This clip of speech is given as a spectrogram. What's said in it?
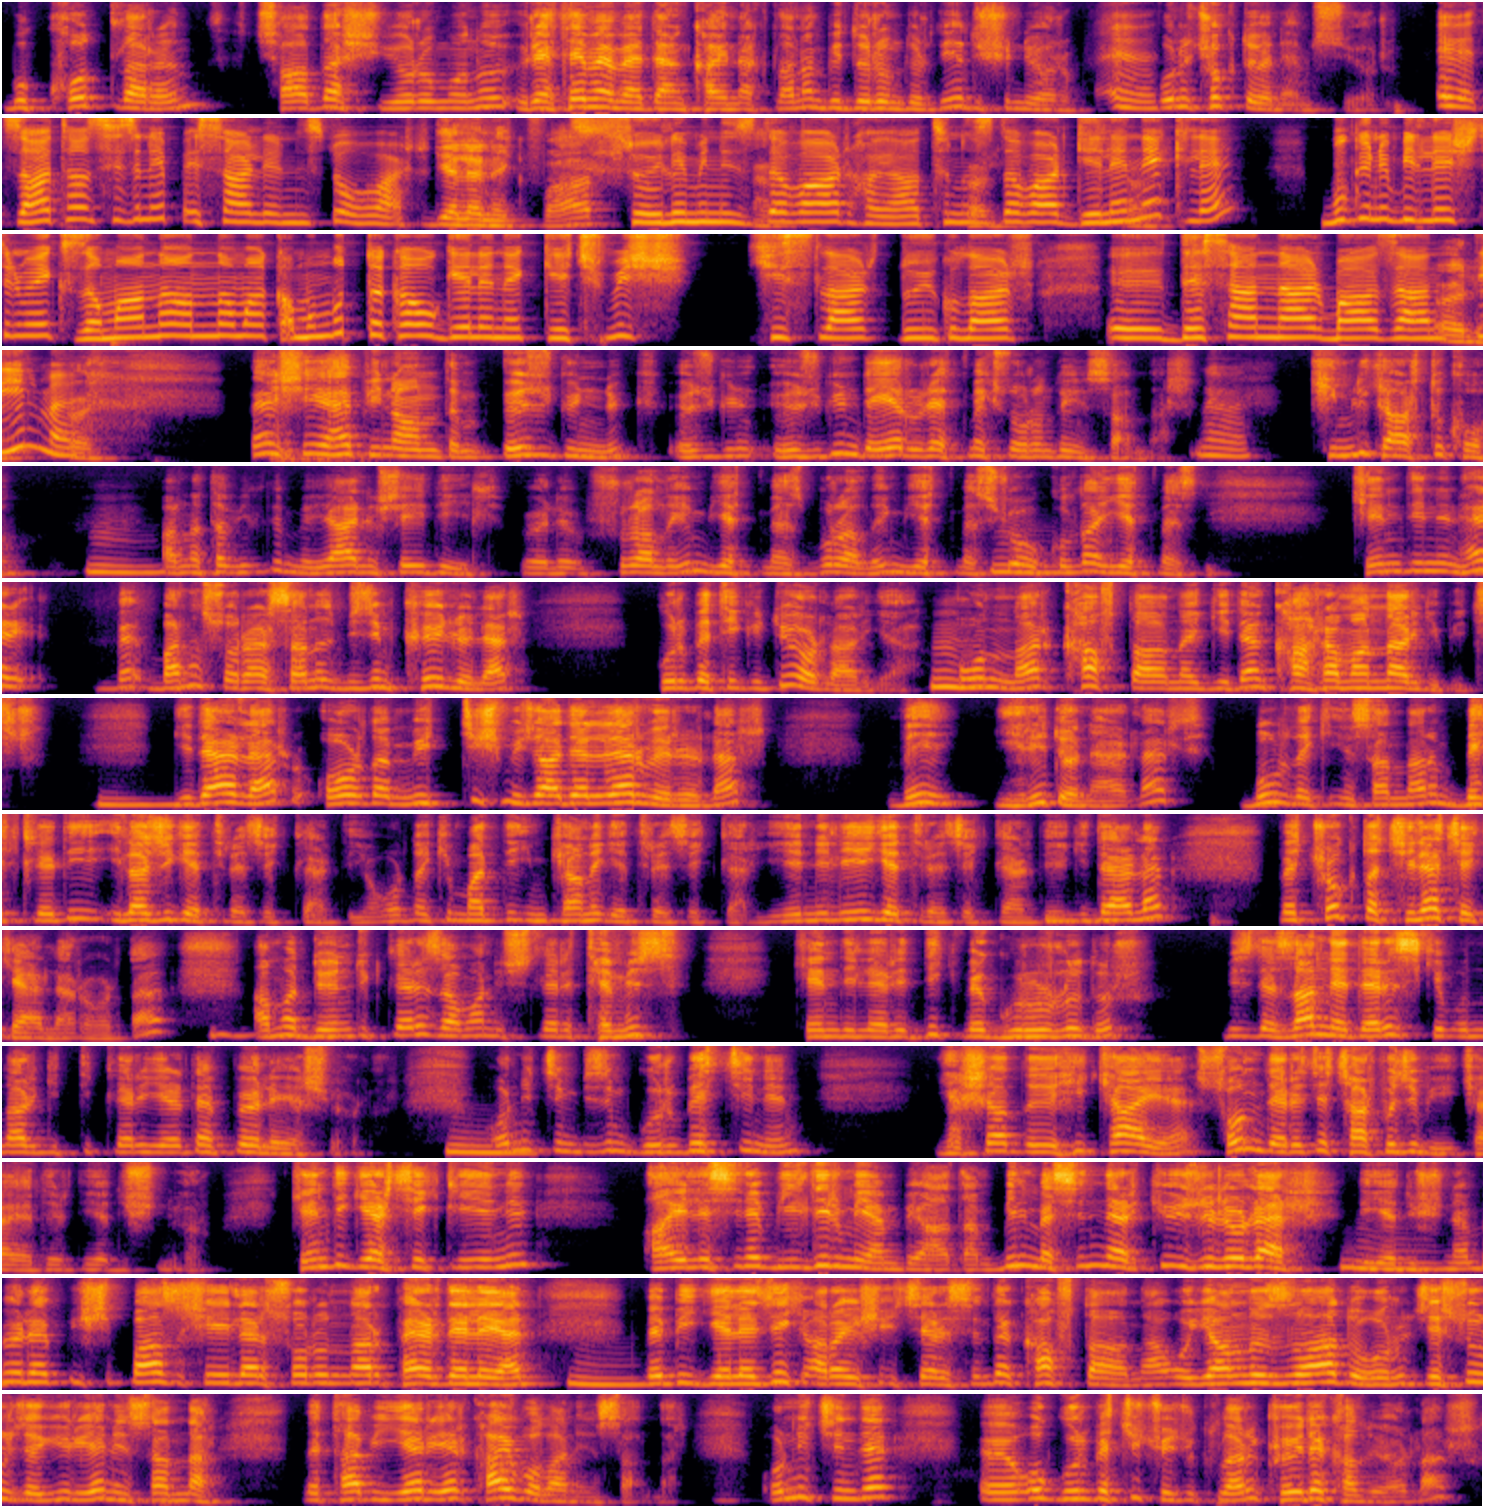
bu kodların çağdaş yorumunu üretememeden kaynaklanan bir durumdur diye düşünüyorum. Evet. Bunu çok da önemsiyorum. Evet zaten sizin hep eserlerinizde o var. Gelenek var. Söyleminizde evet. var, hayatınızda Öyle. var. Gelenekle evet. bugünü birleştirmek, zamanı anlamak ama mutlaka o gelenek geçmiş hisler, duygular, e, desenler bazen öyle, değil mi? Öyle. Ben şeye hep inandım. Özgünlük, özgün özgün değer üretmek zorunda insanlar. Evet. Kimlik artık o. Hmm. Anlatabildim mi? Yani şey değil. Böyle şuralıyım yetmez, buralıyım yetmez, şu hmm. okuldan yetmez. Kendinin her bana sorarsanız bizim köylüler gurbete gidiyorlar ya. Hmm. Onlar Kaf Dağı'na giden kahramanlar gibidir. Hmm. Giderler, orada müthiş mücadeleler verirler ve geri dönerler. Buradaki insanların beklediği ilacı getirecekler diye, oradaki maddi imkanı getirecekler, yeniliği getirecekler diye giderler ve çok da çile çekerler orada. Ama döndükleri zaman üstleri temiz, kendileri dik ve gururludur. Biz de zannederiz ki bunlar gittikleri yerde böyle yaşıyorlar. Hmm. Onun için bizim gurbetçinin yaşadığı hikaye son derece çarpıcı bir hikayedir diye düşünüyorum. Kendi gerçekliğini ailesine bildirmeyen bir adam. Bilmesinler ki üzülürler diye hmm. düşünen. Böyle bir, şey, bazı şeyler, sorunlar perdeleyen hmm. ve bir gelecek arayışı içerisinde Kaf Dağı'na, o yalnızlığa doğru cesurca yürüyen insanlar. Ve tabii yer yer kaybolan insanlar. Onun için de e, o gurbetçi çocukları köyde kalıyorlar.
